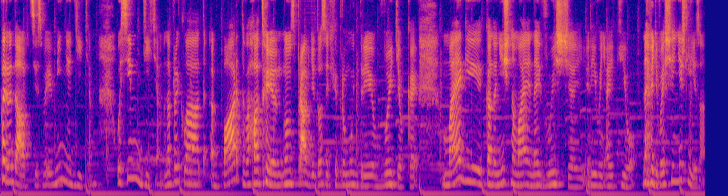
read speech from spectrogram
передав ці свої вміння дітям, усім дітям. Наприклад, Барт вигадує ну справді досить хитромудрі витівки. Мегі канонічно має найвищий рівень IQ, навіть вищий ніж Ліза.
